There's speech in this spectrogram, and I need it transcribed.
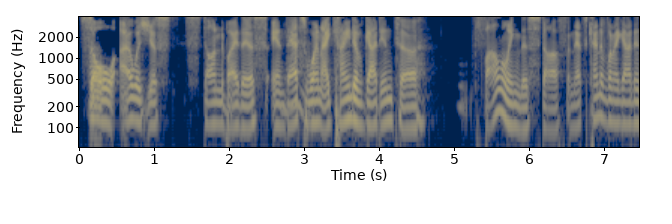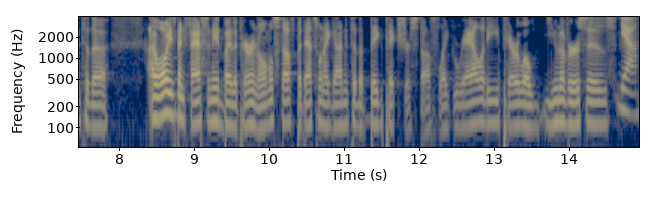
So I was just stunned by this, and that's when I kind of got into following this stuff, and that's kind of when I got into the. I've always been fascinated by the paranormal stuff, but that's when I got into the big picture stuff, like reality, parallel universes, Yeah.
